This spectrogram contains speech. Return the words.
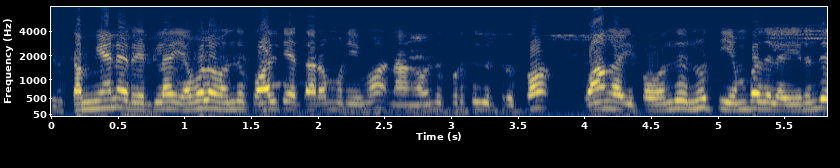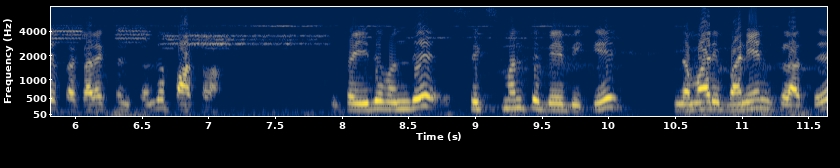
இது கம்மியான ரேட்டில் எவ்வளோ வந்து குவாலிட்டியாக தர முடியுமோ நாங்கள் வந்து கொடுத்துக்கிட்டு இருக்கோம். வாங்க இப்போ வந்து நூற்றி எண்பதுல இருந்து இப்போ கலெக்ஷன்ஸ் வந்து பார்க்கலாம். இப்போ இது வந்து சிக்ஸ் மந்த் பேபிக்கு இந்த மாதிரி பனியன் கிளாத்து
